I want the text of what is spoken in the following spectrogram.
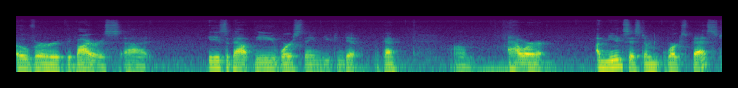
over the virus uh, is about the worst thing you can do. Okay, um, our immune system works best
